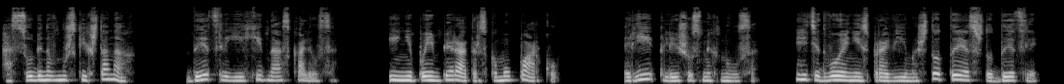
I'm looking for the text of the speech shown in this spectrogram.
Особенно в мужских штанах. Децли ехидно оскалился. И не по императорскому парку. Рик лишь усмехнулся. Эти двое неисправимы, что Тесс, что Децли.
